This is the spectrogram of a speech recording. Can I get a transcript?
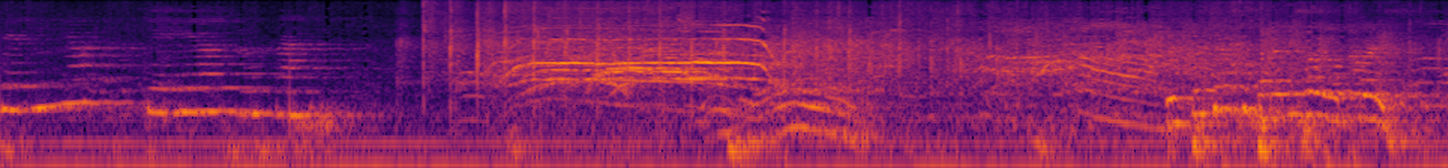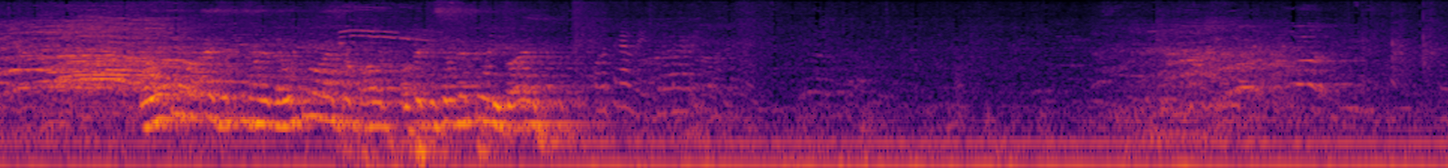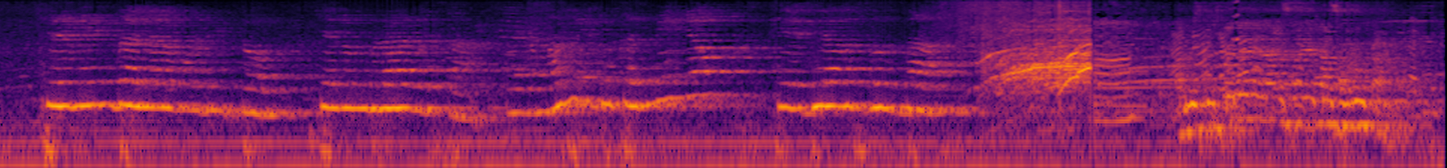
Bienvenido, querido otra vez. La última vez, la última vez, por favor. O petición del público, A Luz Pereira, esa la.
